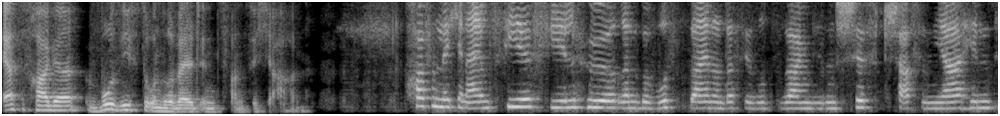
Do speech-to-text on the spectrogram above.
erste Frage, wo siehst du unsere Welt in 20 Jahren? Hoffentlich in einem viel, viel höheren Bewusstsein und dass wir sozusagen diesen Shift schaffen, ja, hin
